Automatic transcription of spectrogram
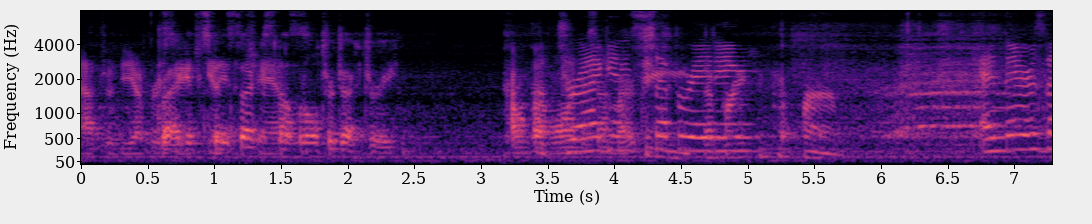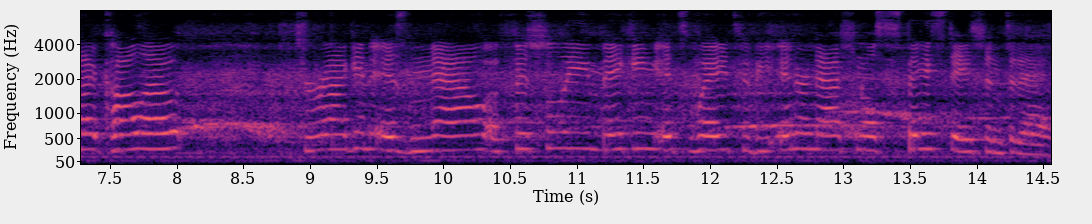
after the upper Dragon stage gets a SpaceX chance. nominal trajectory. Countdown one is Dragon on. separating. And there's that call out. Dragon is now officially making its way to the International Space Station today.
